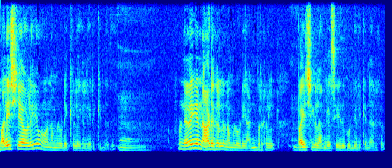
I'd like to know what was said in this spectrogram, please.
மலேசியாவிலையும் நம்மளுடைய கிளைகள் இருக்கின்றது. நிறைய நாடுகளில் நம்மளுடைய அன்பர்கள் பயிற்சிகள் அங்கே செய்து கொண்டிருக்கின்றார்கள்.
